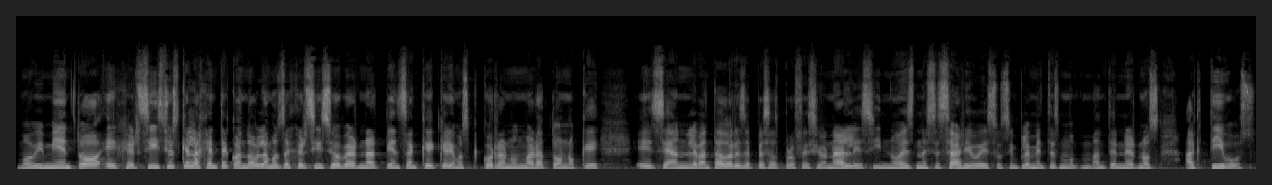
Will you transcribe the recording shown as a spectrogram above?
Movimiento, ejercicio. Es que la gente cuando hablamos de ejercicio, Bernard, piensan que queremos que corran un maratón o que eh, sean levantadores de pesas profesionales y no es necesario eso, simplemente es mantenernos activos.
